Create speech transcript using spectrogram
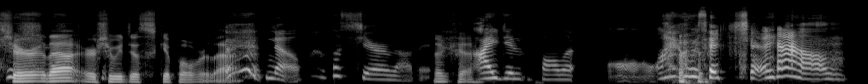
share that or should we just skip over that? no. Let's share about it. Okay. I didn't fall at all. I was a champ.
